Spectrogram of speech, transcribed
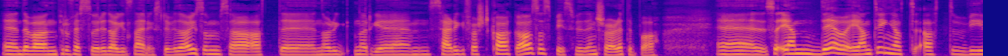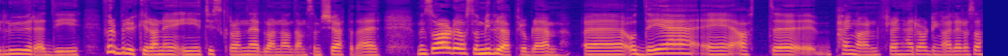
Eh, det var en professor i Dagens Næringsliv i dag som sa at Norge selger først kaka, og så spiser vi den sjøl etterpå. Eh, så en, Det er jo én ting at, at, vi lurer de forbrukerne i Tyskland og Nederland og dem som kjøper der. Men så har du også miljøproblem. Eh, og det er at eh, pengene fra denne ordninga, eller altså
